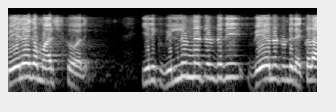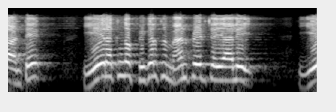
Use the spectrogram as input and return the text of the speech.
వేరేగా మార్చుకోవాలి. ఈయనకి విల్లు ఉన్నటువంటిది వే ఉన్నటువంటిది ఎక్కడ అంటే ఏ రకంగా ఫిగర్స్ను మ్యానిపులేట్ చేయాలి ఏ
